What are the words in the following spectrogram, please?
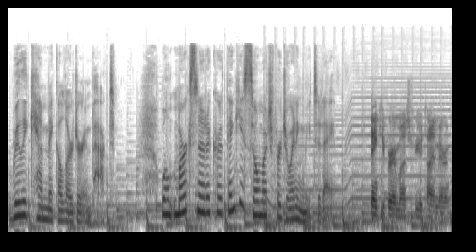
really can make a larger impact. Well, Mark Snedecor, thank you so much for joining me today. Thank you very much for your time, Erin.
